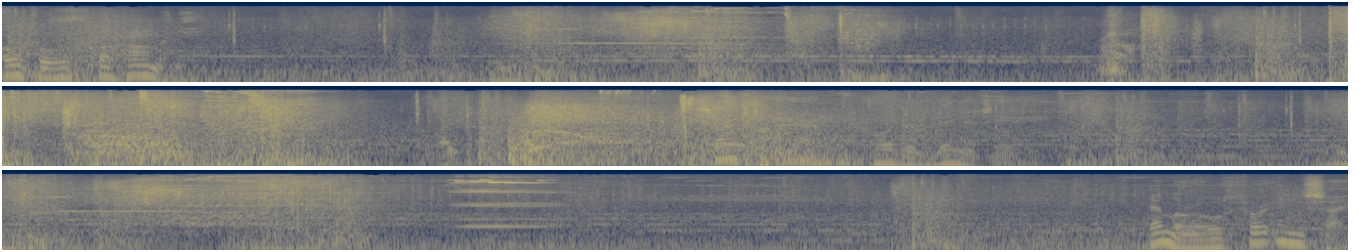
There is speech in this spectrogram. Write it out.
Opal for harmony. Emerald for insight.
